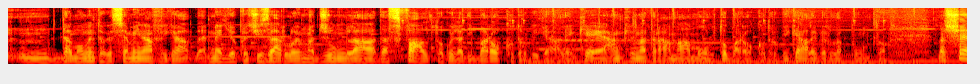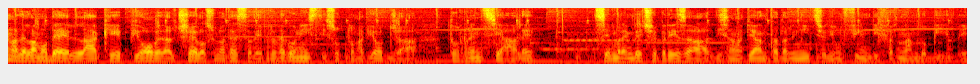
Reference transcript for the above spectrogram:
mm, dal momento che siamo in Africa è meglio precisarlo, è una giungla d'asfalto, quella di barocco tropicale, che è anche una trama molto barocco tropicale per l'appunto. La scena della modella che piove dal cielo sulla testa dei protagonisti sotto una pioggia torrenziale sembra invece presa di sana pianta dall'inizio di un film di Fernando Birri.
